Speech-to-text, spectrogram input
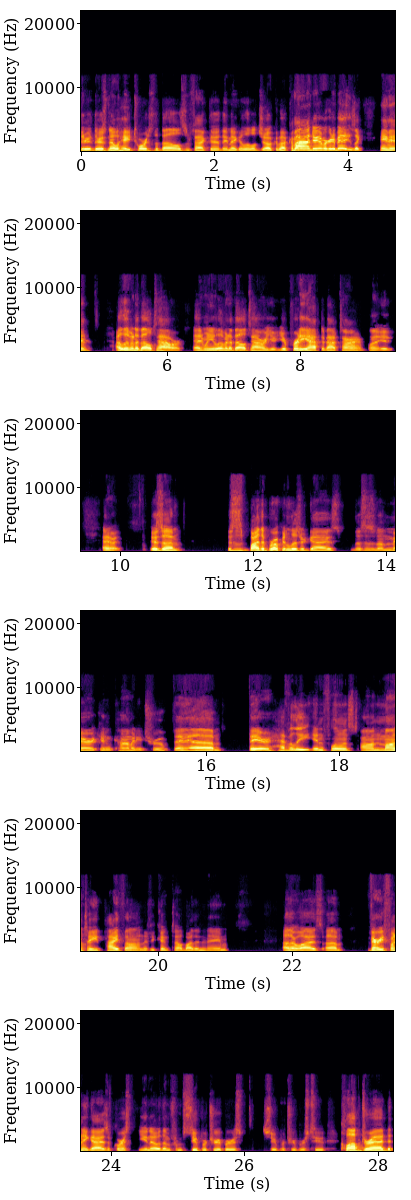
there, there's no hate towards the bells. In fact, they, they make a little joke about, "Come on, dude, we're gonna be." He's like, "Hey, man, I live in a bell tower, and when you live in a bell tower, you're, you're pretty apt about time." Like, it, anyway, there's um, this is by the Broken Lizard guys. This is an American comedy troupe. They um, they are heavily influenced on Monty Python, if you can tell by the name. Otherwise, um, very funny guys. Of course, you know them from Super Troopers, Super Troopers 2, Club Dread,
